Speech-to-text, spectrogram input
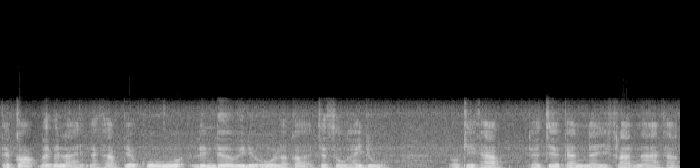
แต่ก็ไม่เป็นไรนะครับ เดี๋ยวครูเรนเดอร์วิดีโอแล้วก็จะส่งให้ดู โอเคครับ เดี๋ยวเจอกันในคลาสหน้าครับ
